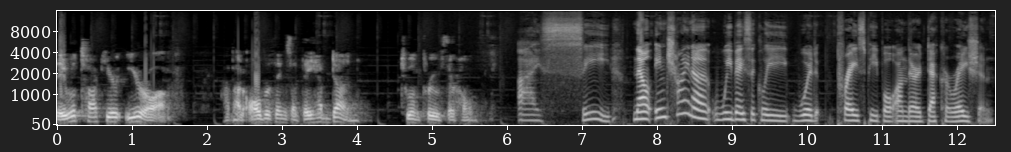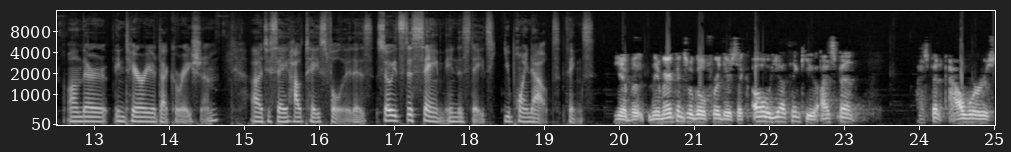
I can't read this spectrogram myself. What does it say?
they will talk your ear off about all the things that they have done to improve their home. I see. Now, in China, we basically would praise people on their decoration, on their interior decoration, uh, to say how tasteful it is. So it's the same in the States. You point out things. Yeah, but the Americans will go further. It's like, oh yeah, thank you. I spent, I spent hours,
